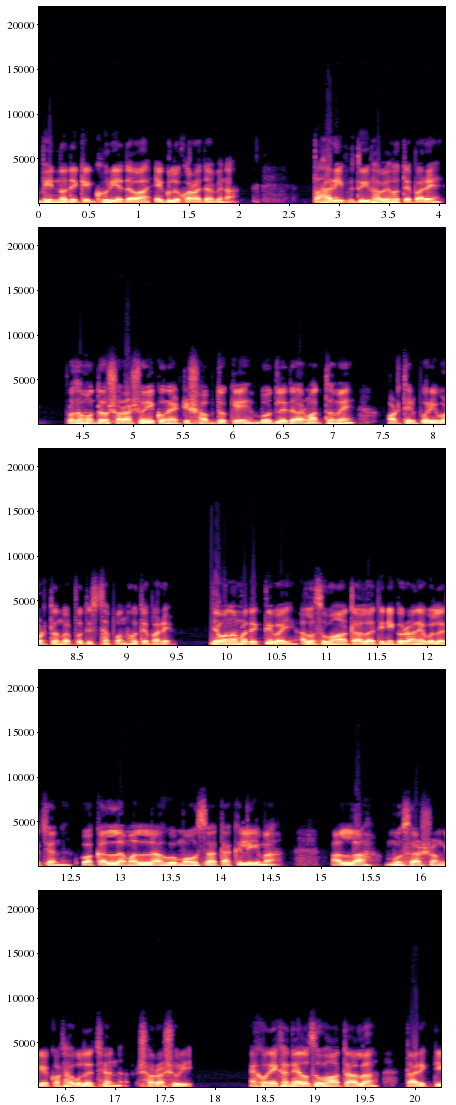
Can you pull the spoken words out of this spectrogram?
ভিন্ন দিকে ঘুরিয়ে দেওয়া এগুলো করা যাবে না। তাহারিফ দুইভাবে হতে পারে। প্রথমত, সরাসরি কোনো একটি শব্দকে বদলে দেওয়ার মাধ্যমে অর্থের পরিবর্তন বা প্রতিস্থাপন হতে পারে। যেমন আমরা দেখতে পাই, আল্লাহ সুহামতাল্লাহ তিনি কোরআনে বলেছেন ওয়াকাল্লাম আল্লাহ মৌসা তাকলিমা। আল্লাহ মুসার সঙ্গে কথা বলেছেন সরাসরি। এখন এখানে আল্লাহ সুহামতাল্লাহ তার একটি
